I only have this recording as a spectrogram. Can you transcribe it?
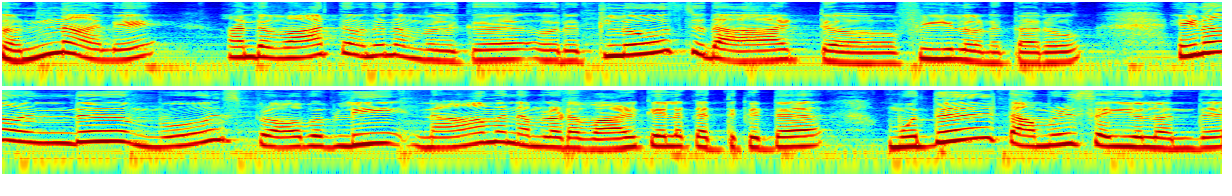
சொன்னாலே அந்த வார்த்தை வந்து நம்மளுக்கு ஒரு close to the heart feel ஒன்று தரும். ஏன்னா வந்து மோஸ்ட் ப்ராபப்ளி நாம் நம்மளோட வாழ்க்கையில் கற்றுக்கிட்ட முதல் தமிழ் செய்யுள் வந்து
